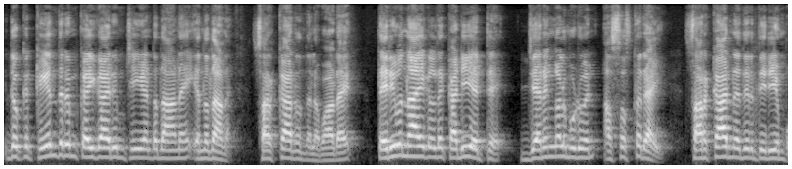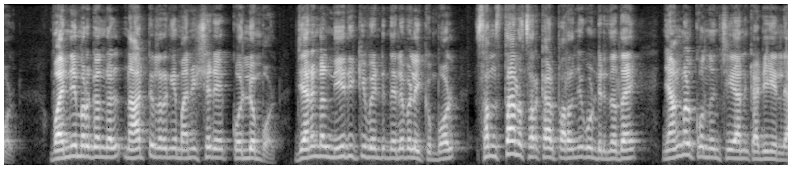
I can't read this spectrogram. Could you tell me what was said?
ഇതൊക്കെ കേന്ദ്രം കൈകാര്യം ചെയ്യേണ്ടതാണ് എന്നതാണ് സർക്കാരിന്റെ നിലപാട്. തെരുവ് നായകളുടെ കടിയേറ്റ് ജനങ്ങൾ മുഴുവൻ അസ്വസ്ഥരായി. സർക്കാരിനെതിരെ തിരിയുമ്പോൾ വന്യമൃഗങ്ങൾ നാട്ടിലിറങ്ങി മനുഷ്യരെ കൊല്ലുമ്പോൾ ജനങ്ങൾ നീതിക്ക് വേണ്ടി നിലവിളിക്കുമ്പോൾ സംസ്ഥാന സർക്കാർ പറഞ്ഞുകൊണ്ടിരുന്നത് ഞങ്ങൾക്കൊന്നും ചെയ്യാൻ കഴിയില്ല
